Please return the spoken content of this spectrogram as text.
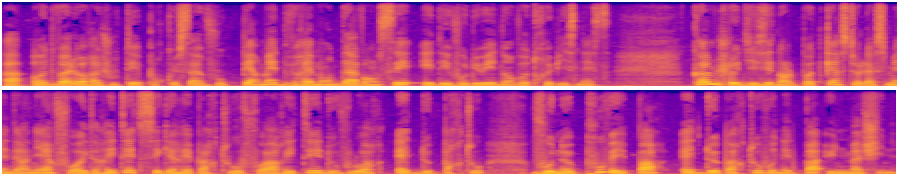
à haute valeur ajoutée pour que ça vous permette vraiment d'avancer et d'évoluer dans votre business. Comme je le disais dans le podcast de la semaine dernière, il faut arrêter de s'égarer partout, il faut arrêter de vouloir être de partout. Vous ne pouvez pas être de partout, vous n'êtes pas une machine.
